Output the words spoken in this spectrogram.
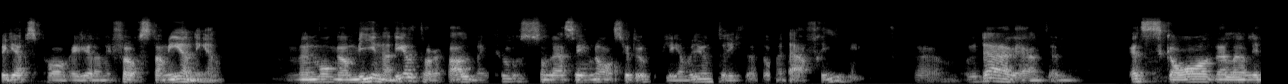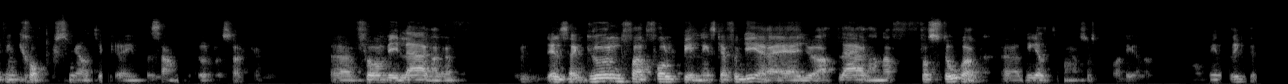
begreppspar redan i första meningen. Men många av mina deltagare på allmän kurs som läser gymnasiet upplever ju inte riktigt att de är där frivilligt. Eh, och det där är en, ett skav eller en liten krock som jag tycker är intressant att undersöka. Eh, för om vi lärare, alltså grund för att folkbildning ska fungera är ju att lärarna förstår eh, deltagarna som stora delar. Om vi inte riktigt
